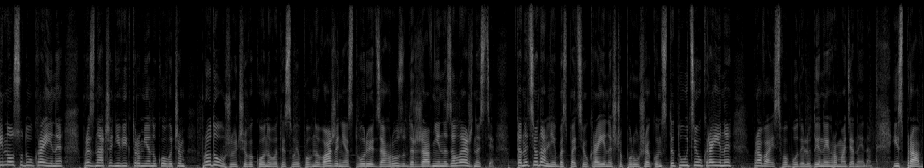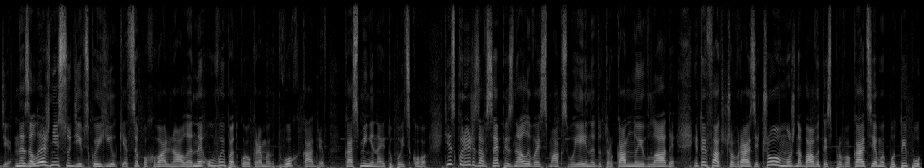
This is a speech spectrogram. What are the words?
Конституційного суду України, призначені Віктором Януковичем, продовжуючи виконувати свої повноваження, створюють загрозу державній незалежності та національній безпеці України, що порушує Конституцію України, права і свободи людини і громадянина. І справді незалежність суддівської гілки це похвально, але не у випадку окремих двох кадрів Касмініна і Тупицького. Ті, скоріш за все, пізнали весь смак своєї недоторканної влади, і той факт, що в разі чого можна бавитись провокаціями по типу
